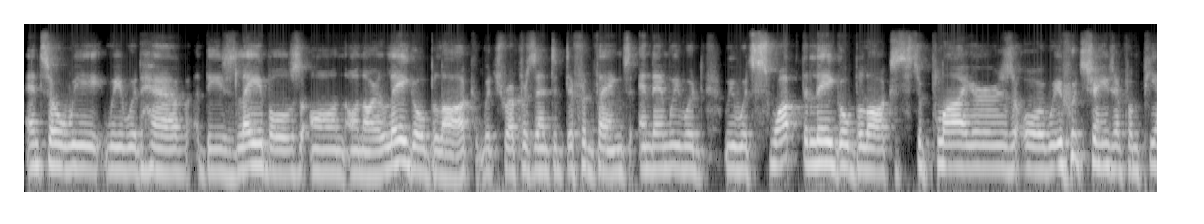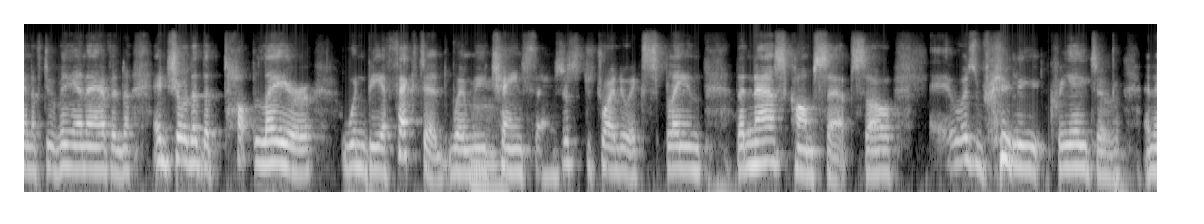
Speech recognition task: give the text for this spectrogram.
and so we we would have these labels on on our Lego block, which represented different things, and then we would we would swap the Lego blocks suppliers, or we would change them from PNF to VNF, and ensure that the top layer wouldn't be affected when we mm. change things, just to try to explain the NaaS concept. So it was really creative and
